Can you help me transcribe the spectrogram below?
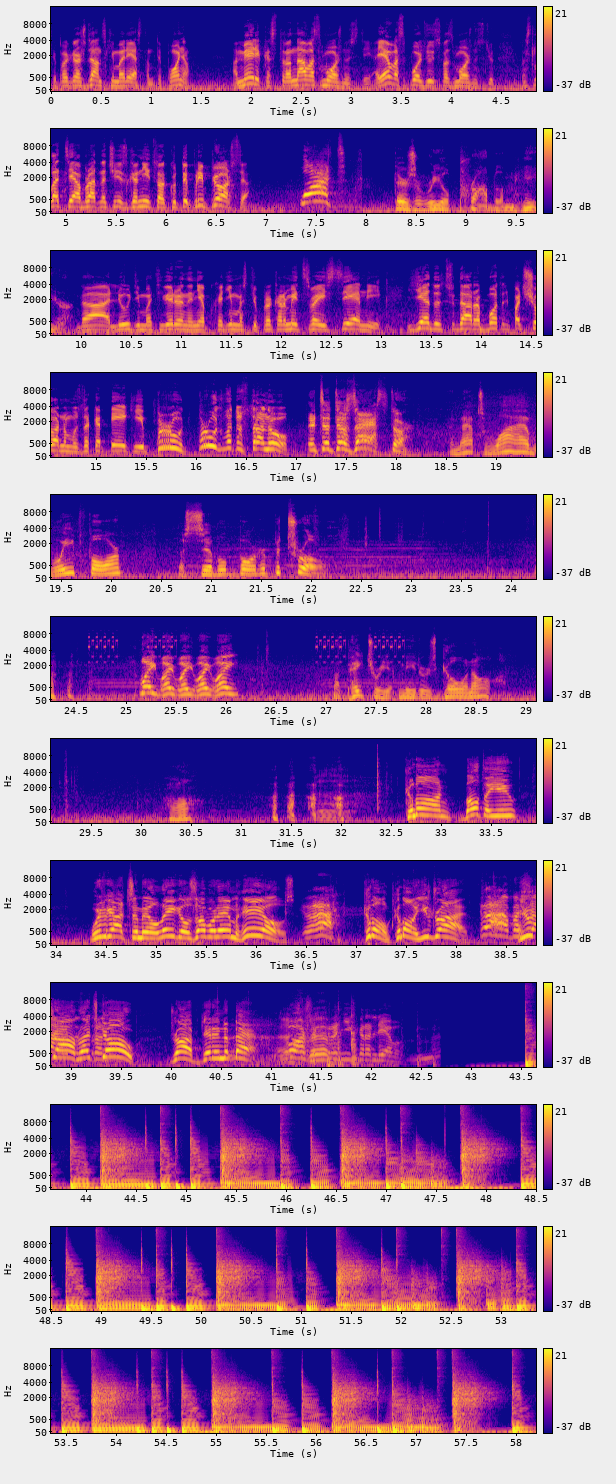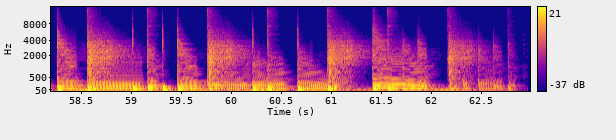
Ты под гражданским арестом, ты понял? Америка — страна возможностей, а я воспользуюсь возможностью послать тебя обратно через границу, откуда ты приперся. What? There's a real problem here. Да, люди, мотивированные необходимостью прокормить свои семьи, едут сюда работать по-черному за копейки и прут, прут в эту страну! It's a disaster! And that's why we formed the Civil Border Patrol. wait, wait, wait, wait, wait! My Patriot meter's going off. Huh? Come on, both of you. We've got some illegals over them hills. Ah. Come on, come on, you drive. Ah, you drive, let's go. Drive, get in the back.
